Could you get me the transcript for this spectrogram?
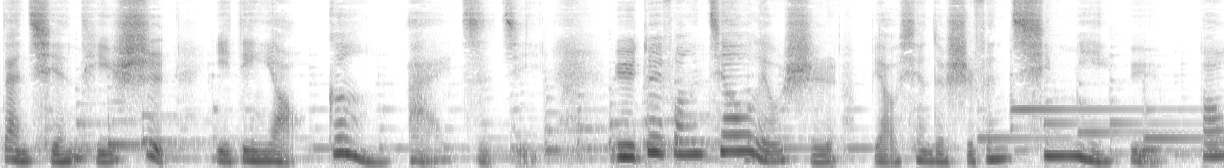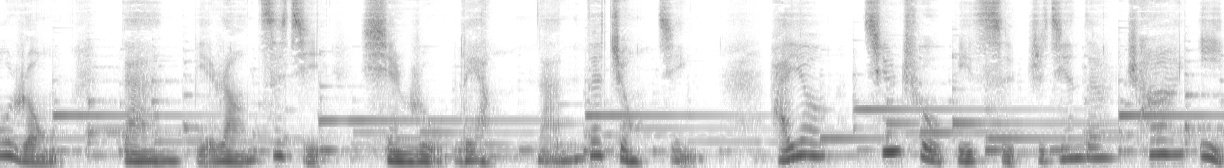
但前提是一定要更爱自己。与对方交流时，表现得十分亲密与包容。但别让自己陷入两难的窘境，还有清楚彼此之间的差异，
